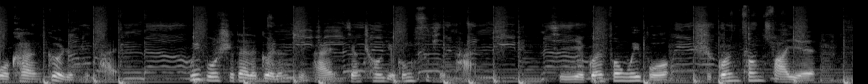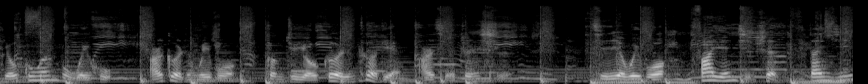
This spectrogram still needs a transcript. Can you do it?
我看个人品牌。微博时代的个人品牌将超越公司品牌。企业官方微博是官方发言，由公安部维护，而个人微博更具有个人特点，而且真实。企业微博发言谨慎、单一，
